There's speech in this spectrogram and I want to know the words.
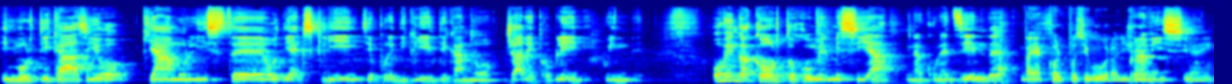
in molti casi io chiamo liste o di ex clienti oppure di clienti che hanno già dei problemi, quindi o vengo accolto come il messia in alcune aziende, Vai a colpo sicuro, diciamo. bravissimo, ok?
